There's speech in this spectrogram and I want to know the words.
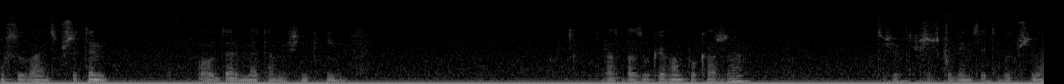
usuwając przy tym folder meta-inf Teraz bazukę wam pokażę. To się troszeczkę więcej tego przyda.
